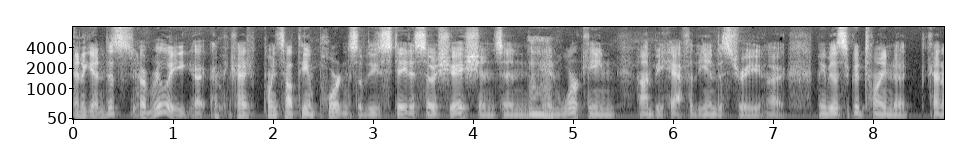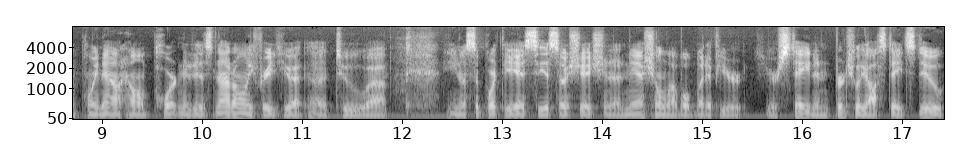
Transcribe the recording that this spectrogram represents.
And again, this really I mean kind of points out the importance importance of these state associations and, mm-hmm. and working on behalf of the industry. Uh, maybe that's a good time to kind of point out how important it is not only for you to, uh, to uh, you know support the ASC Association at a national level, but if your your state and virtually all states do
